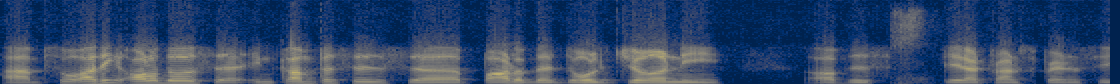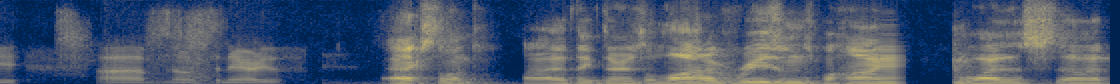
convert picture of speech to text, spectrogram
Um, so I think all of those uh, encompasses uh, part of the whole journey of this data transparency um, you know, scenarios. Excellent. I think there's a lot of reasons behind why this uh,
